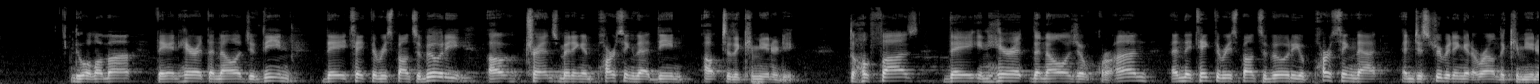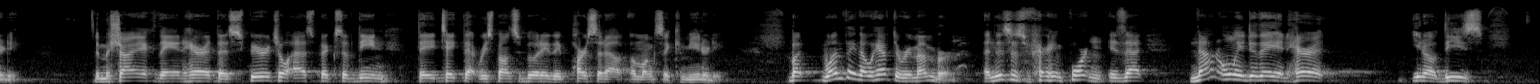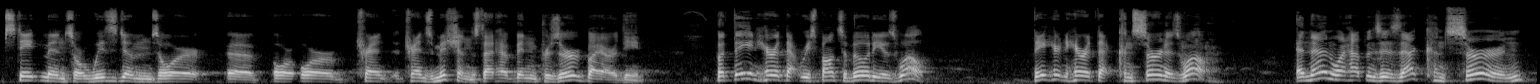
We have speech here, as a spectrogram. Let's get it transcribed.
the ulama, they inherit the knowledge of deen. They take the responsibility of transmitting and parsing that deen out to the community. The huffaz, they inherit the knowledge of Quran and they take the responsibility of parsing that and distributing it around the community. The mashayikh, they inherit the spiritual aspects of deen. They take that responsibility, they parse it out amongst the community. But one thing that we have to remember, and this is very important, is that not only do they inherit, you know, these statements or wisdoms or uh, or, or tran- transmissions that have been preserved by our deen, but they inherit that responsibility as well. They inherit that concern as well. And then what happens is that concern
